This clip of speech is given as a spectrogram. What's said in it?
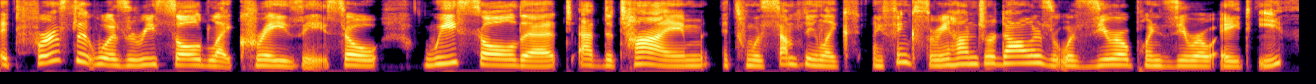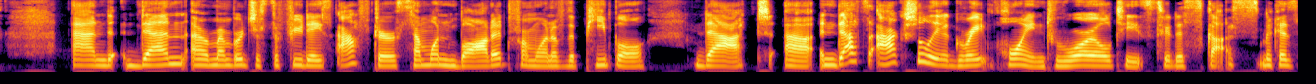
at first it was resold like crazy. So we sold it at the time. It was something like I think three hundred dollars. It was zero point zero eight ETH. And then I remember just a few days after, someone bought it from one of the people that, uh, and that's actually a great point, royalties to discuss because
